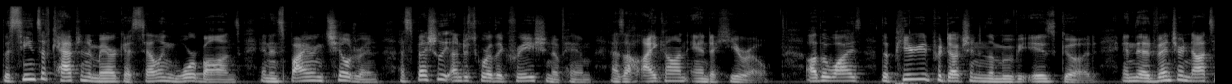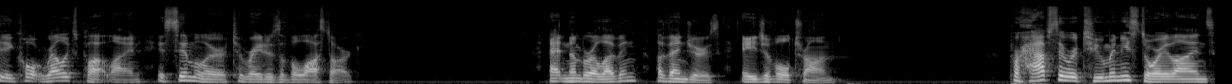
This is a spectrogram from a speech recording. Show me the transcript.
The scenes of Captain America selling war bonds and inspiring children especially underscore the creation of him as an icon and a hero. Otherwise, the period production in the movie is good, and the adventure Nazi occult relics plotline is similar to Raiders of the Lost Ark. At number 11, Avengers Age of Ultron. Perhaps there were too many storylines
